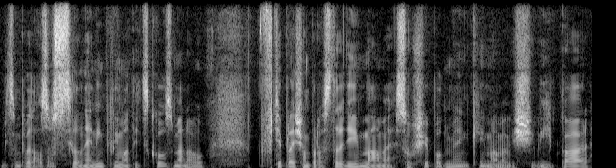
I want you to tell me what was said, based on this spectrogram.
by som povedal, zosilnený klimatickou zmenou. V teplejšom prostredí máme sušie podmienky, máme vyšší výpar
